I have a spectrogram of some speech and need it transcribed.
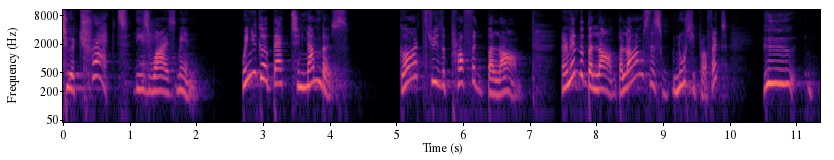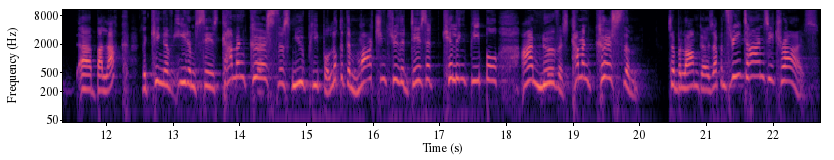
to attract these wise men. When you go back to Numbers, God, through the prophet Balaam, now remember Balaam, Balaam's this naughty prophet who uh, Balak, the king of Edom, says, Come and curse this new people. Look at them marching through the desert, killing people. I'm nervous. Come and curse them. So Balaam goes up, and three times he tries.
